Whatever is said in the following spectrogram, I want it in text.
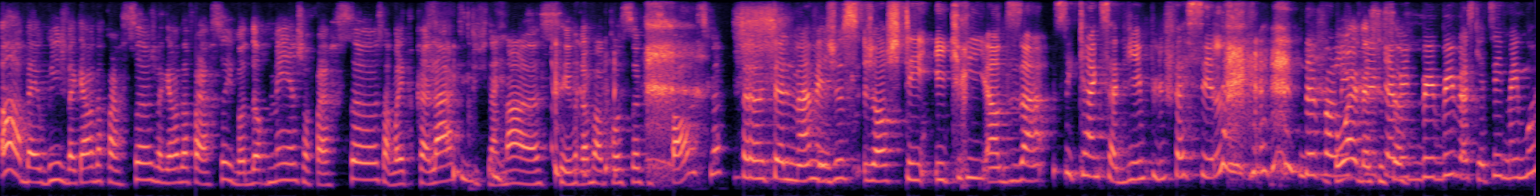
Ah, ben oui, je vais garder de faire ça, je vais garder de faire ça, il va dormir, je vais faire ça, ça va être relax. Puis finalement, euh, c'est vraiment pas ça qui se passe. Là. Euh, tellement, mais juste, genre, je t'ai écrit en disant C'est quand que ça devient plus facile de faire ouais, les ben, avec bébé parce que, tu sais, même moi,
